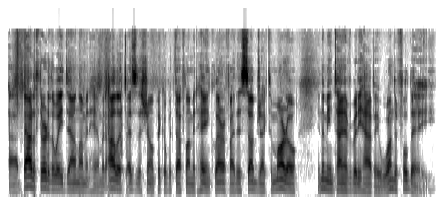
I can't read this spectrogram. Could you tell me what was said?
Uh, about a third of the way down Lamed Hey Amud Aleph. As the show will pick up with Daf Lamed Hey and clarify this subject tomorrow. In the meantime, everybody have a wonderful day.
